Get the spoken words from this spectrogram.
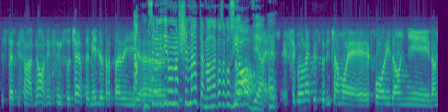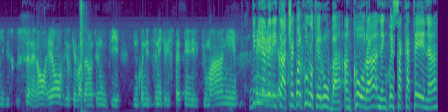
esperti sono... No, nel senso, certo, è meglio trattare... No, eh, mi sembra di dire una scemata, ma una cosa così no, ovvia. Eh, eh. Secondo me questo, diciamo, è fuori da ogni, da ogni, discussione, no? È ovvio che vadano tenuti in condizioni che rispettino i diritti umani. Dimmi e... la verità, c'è qualcuno che ruba ancora in questa catena?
